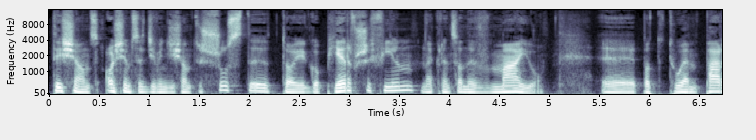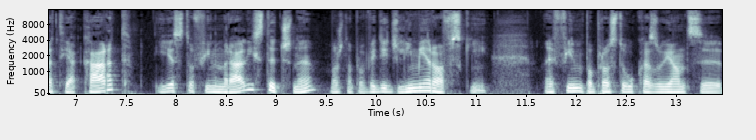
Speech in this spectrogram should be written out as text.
1896 to jego pierwszy film, nakręcony w maju e, pod tytułem Partia Kart. Jest to film realistyczny, można powiedzieć limierowski. Film po prostu ukazujący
